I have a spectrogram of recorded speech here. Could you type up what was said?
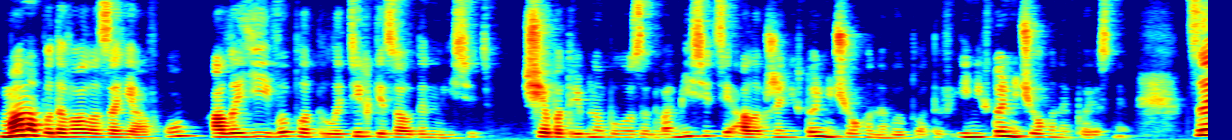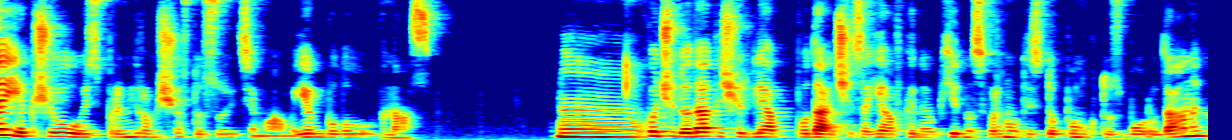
Мама подавала заявку, але їй виплатили тільки за один місяць. Ще потрібно було за два місяці, але вже ніхто нічого не виплатив і ніхто нічого не пояснив. Це якщо ось, приміром, що стосується мами, як було в нас. Хочу додати, що для подачі заявки необхідно звернутися до пункту збору даних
